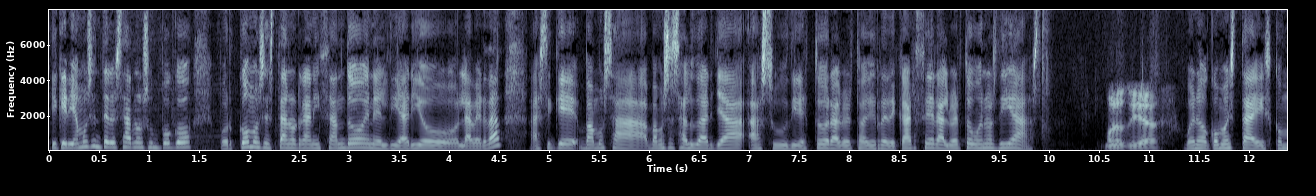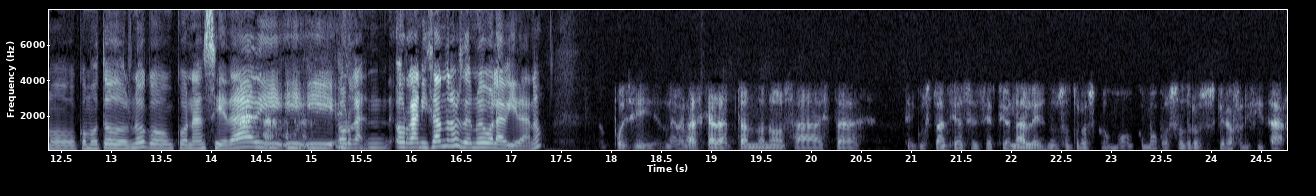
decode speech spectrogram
y queríamos interesarnos un poco por cómo se están organizando en el diario La Verdad. Así que vamos a, vamos a saludar ya a su director, Alberto Aguirre de Cárcer. Alberto, buenos días. Buenos días. Bueno, ¿cómo estáis? Como, como todos, ¿no? Con, ansiedad y, organizándonos de nuevo la vida, ¿no? Pues sí, la verdad es que adaptándonos a estas circunstancias excepcionales, nosotros como, como vosotros os quiero felicitar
